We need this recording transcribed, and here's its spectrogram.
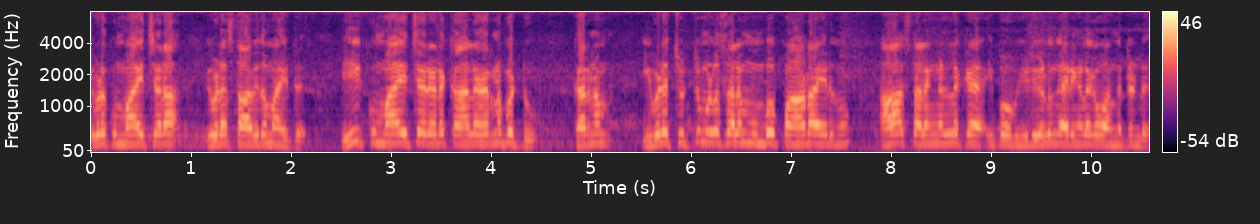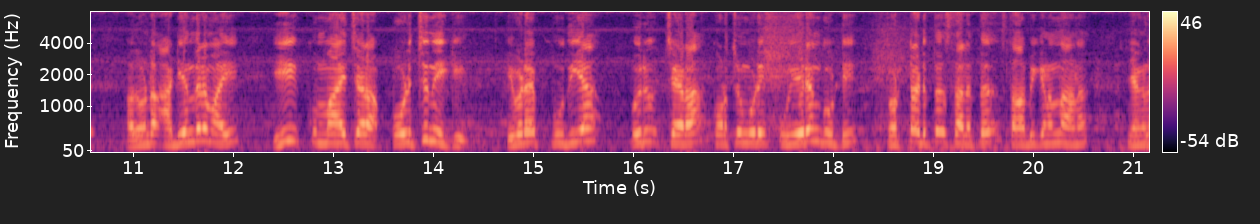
ഇവിടെ കുമ്മായച്ചിറ ഇവിടെ സ്ഥാപിതമായിട്ട്. ഈ കുമ്മായച്ചിറയുടെ കാലഹരണപ്പെട്ടു. കാരണം ഇവിടെ ചുറ്റുമുള്ള സ്ഥലം മുമ്പ് പാടായിരുന്നു. ആ സ്ഥലങ്ങളിലൊക്കെ ഇപ്പോൾ വീടുകളും കാര്യങ്ങളൊക്കെ വന്നിട്ടുണ്ട്. അതുകൊണ്ട് അടിയന്തരമായി ഈ കുമ്മായിച്ചിറ പൊളിച്ചു നീക്കി ഇവിടെ പുതിയ ഒരു ചിറ കുറച്ചും കൂടി ഉയരം കൂട്ടി തൊട്ടടുത്ത സ്ഥലത്ത് സ്ഥാപിക്കണം എന്നാണ് ഞങ്ങൾ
